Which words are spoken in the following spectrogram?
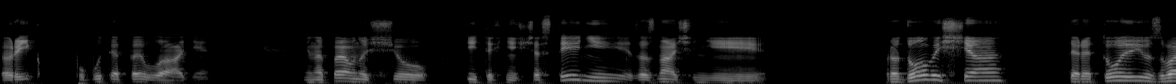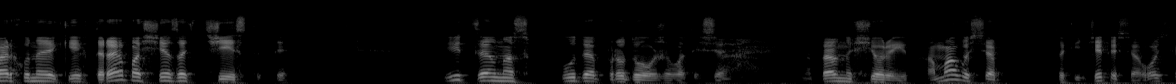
рік побути при владі. І напевно, що тій технічній частині зазначені родовища, територію, зверху на яких треба ще зачистити. І це в нас буде продовжуватися. Напевно, що рік. А малося закінчитися ось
